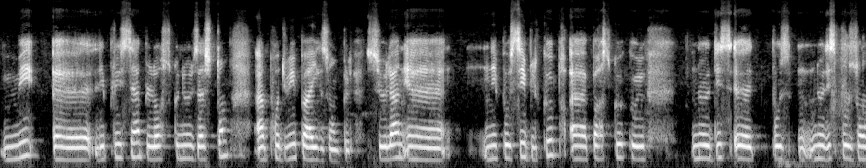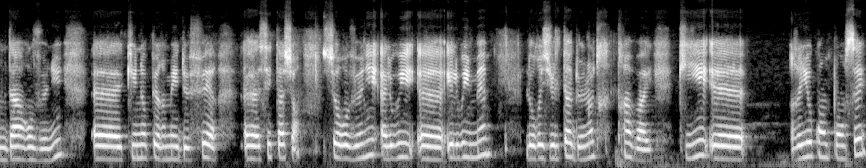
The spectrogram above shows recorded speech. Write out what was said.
mais les plus simples lorsque nous achetons un produit, par exemple. Cela n'est possible que parce que, que nous, euh, disposons d'un revenu euh, qui nous permet de faire euh, cet achat. Ce revenu est lui, est lui-même le résultat de notre travail qui est récompensé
